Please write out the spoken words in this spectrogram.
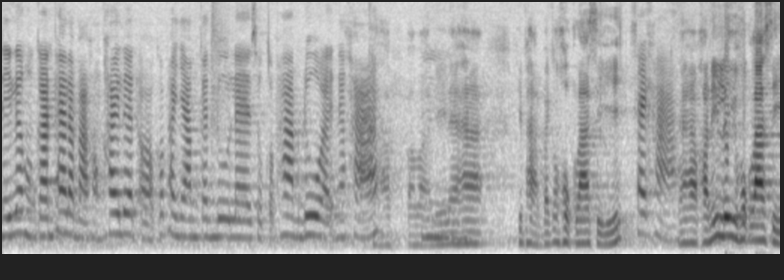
ในเรื่องของการแพร่ระบาดของไข้เลือดออกก็พยายามกันดูแลสุขภาพด้วยนะคะครับประมาณนี้นะฮะที่ผ่านไปก็หกราศีใช่ค่ะนะครับคราวนี้เหลืออีกหกราศี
